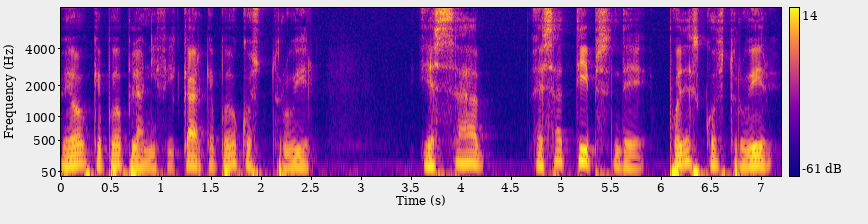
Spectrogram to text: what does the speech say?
veo que puedo planificar, que puedo construir. Y esa, esa tips de puedes construir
